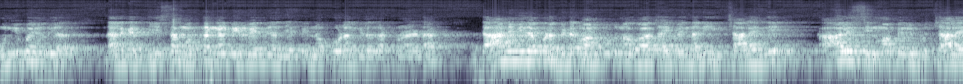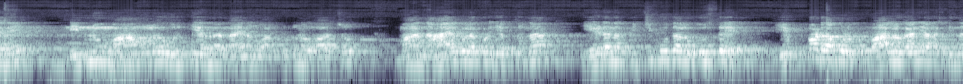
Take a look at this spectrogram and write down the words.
మునిగిపోయింది కదా దానికి తీస్తా మొత్తం కలిపి ఇరవై ఎనిమిది అని చెప్పి ఎన్నో గోడలు గిడలు కట్టుకున్నాడట. దాని మీద కూడా బిడ్డలు అనుకుంటున్నావు కావచ్చు అయిపోయిందని ఇది చాలా అయింది ఖాళీ సినిమా పేర్లు ఇప్పుడు చాలా అయినాయి నిన్ను మామూలు ఉరికియర్రా నాయన నువ్వు అనుకుంటున్నావు కావచ్చు. మా నాయకులకు కూడా చెప్తున్నా ఏడైనా పిచ్చి కూతలు కూస్తే ఎప్పటికప్పుడు వాళ్ళు కానీ వాళ్ళ కింద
